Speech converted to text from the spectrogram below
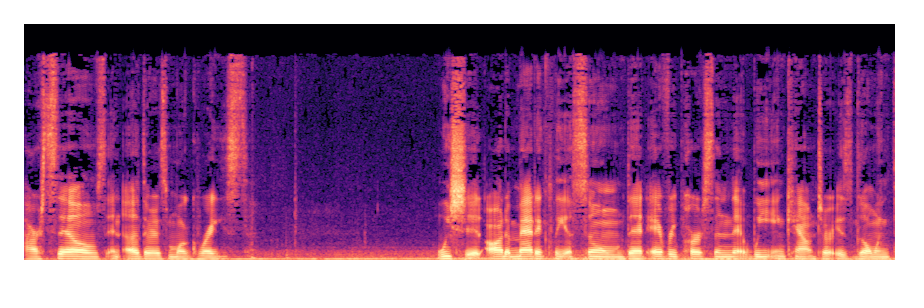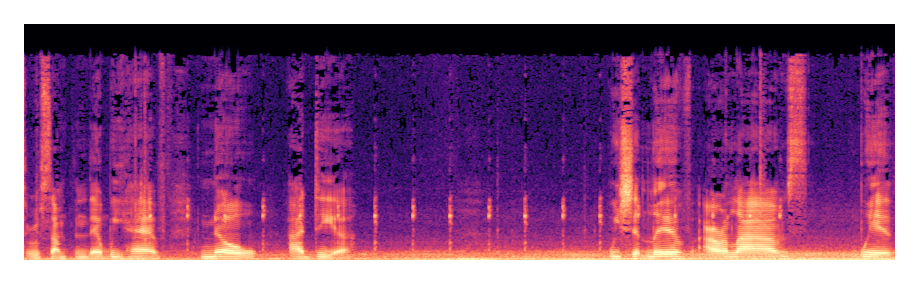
ourselves and others more grace. We should automatically assume that every person that we encounter is going through something that we have no idea. We should live our lives with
